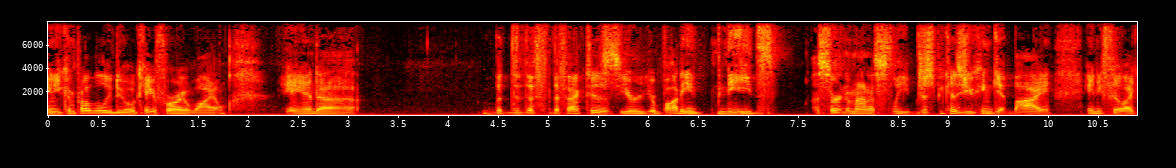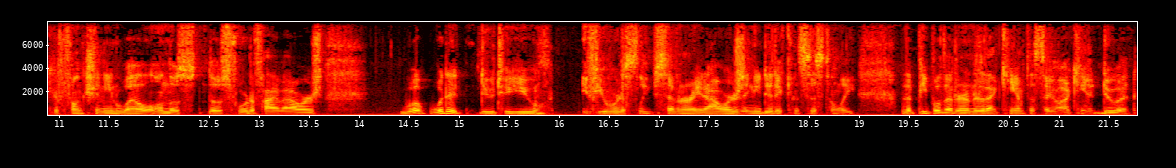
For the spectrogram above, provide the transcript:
and you can probably do okay for a while. And, uh, but the, the, the fact is, your, your body needs a certain amount of sleep. Just because you can get by and you feel like you're functioning well on those those four to five hours, what would it do to you if you were to sleep seven or eight hours and you did it consistently. The people that are under that camp that say, "Oh, I can't do it,"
